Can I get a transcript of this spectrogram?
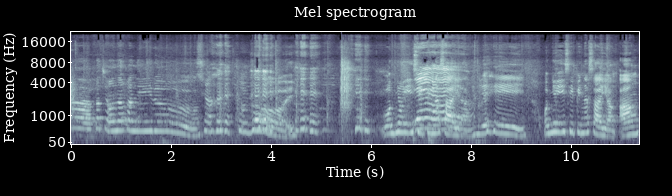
아빠 전화가 니루. Kugoy. Huwag niyo iisipin na sayang. Yehey. Huwag niyo iisipin na sayang ang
